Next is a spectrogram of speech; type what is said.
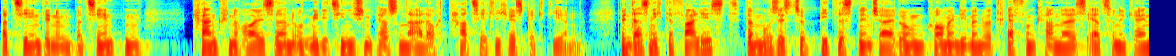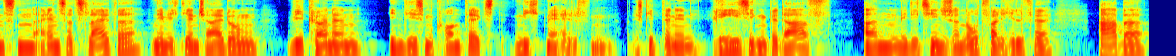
Patientinnen und Patienten, Krankenhäusern und medizinischem Personal auch tatsächlich respektieren. Wenn das nicht der Fall ist, dann muss es zur bittersten Entscheidung kommen, die man nur treffen kann als Ärzte ohne Grenzen Einsatzleiter, nämlich die Entscheidung, wir können in diesem Kontext nicht mehr helfen. Es gibt einen riesigen Bedarf an medizinischer Notfallhilfe, aber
